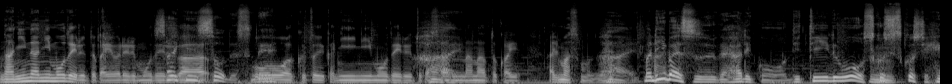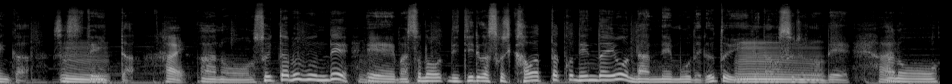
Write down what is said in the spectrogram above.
何々モデルとか言われるモデルが大枠というか22モデルとか37とかありますもんね、はい。まあ、リーバイスがやはりこうディティールを少し少し変化させていった、はい、あのそういった部分で、うん、えー、まあ、そのディティールが少し変わった年代を何年モデルという言い方をするので、はい、あの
